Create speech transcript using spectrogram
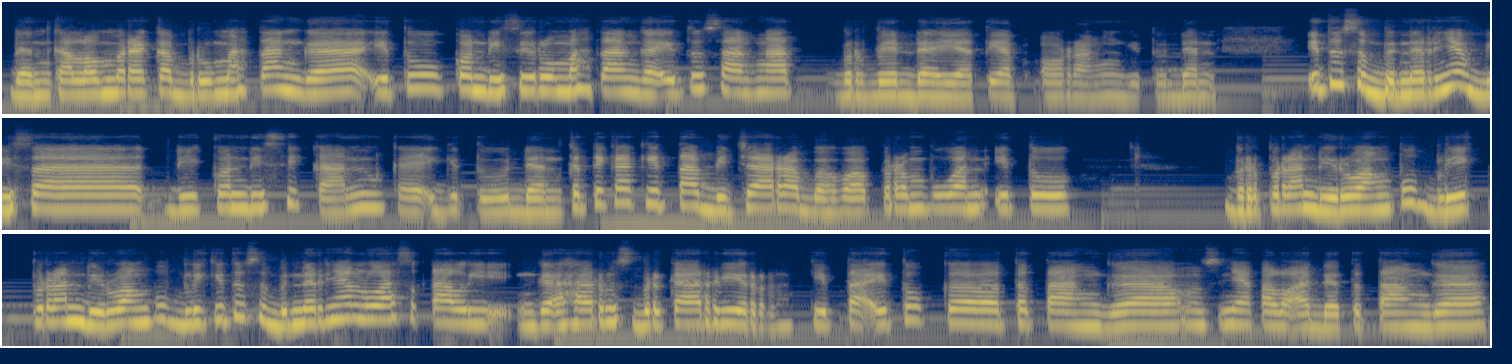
Dan kalau mereka berumah tangga, itu kondisi rumah tangga itu sangat berbeda ya tiap orang gitu. Dan itu sebenarnya bisa dikondisikan kayak gitu. Dan ketika kita bicara bahwa perempuan itu berperan di ruang publik, peran di ruang publik itu sebenarnya luas sekali, nggak harus berkarir. Kita itu ke tetangga, maksudnya kalau ada tetangga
